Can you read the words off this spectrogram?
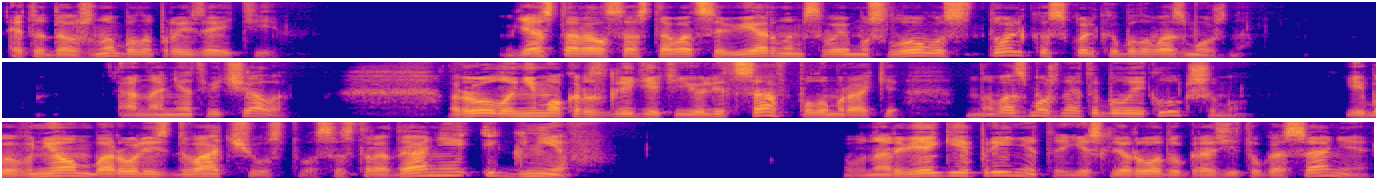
это должно было произойти». Я старался оставаться верным своему слову столько, сколько было возможно. Она не отвечала. Ролло не мог разглядеть ее лица в полумраке, но, возможно, это было и к лучшему, ибо в нем боролись два чувства — сострадание и гнев. В Норвегии принято, если роду грозит угасание,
